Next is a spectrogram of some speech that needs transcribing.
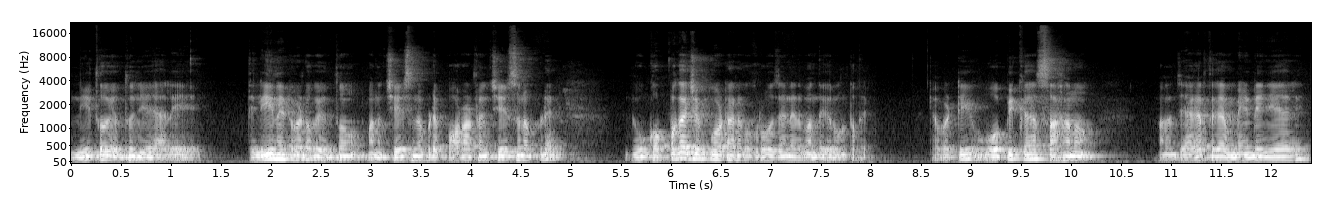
నీతో యుద్ధం చేయాలి. తెలియనటువంటి ఒక యుద్ధం మనం చేసినప్పుడే పోరాటం చేసినప్పుడే నువ్వు గొప్పగా చెప్పుకోవడానికి ఒక రోజు అనేది మన దగ్గర ఉంటుంది. కాబట్టి ఓపిక సహనం మనం జాగ్రత్తగా మెయింటైన్ చేయాలి.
